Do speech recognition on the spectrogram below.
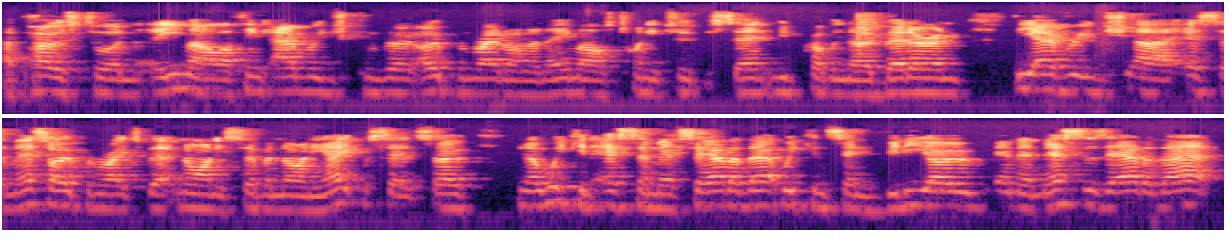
opposed to an email. I think average convert open rate on an email is 22%. You'd probably know better. And the average uh, SMS open rate's about 97, 98%. So, you know, we can SMS out of that. We can send video MMSs out of that.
